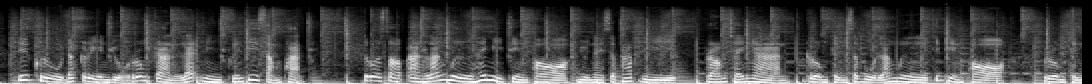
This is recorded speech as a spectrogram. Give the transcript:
ๆ ที่ครูนักเรียนอยู่ร่วมกัน และมีพื้นที่สัมผัส ตรวจสอบอ่างล้างมือให้มีเพียงพออยู่ในสภาพดี พร้อมใช้งาน รวมถึงสบู่ล้างมือที่เพียงพอ รวมถึง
